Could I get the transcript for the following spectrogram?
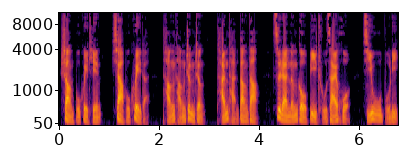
上不愧天，下不愧的，堂堂正正。坦坦荡荡，自然能够避除灾祸，吉无不利。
